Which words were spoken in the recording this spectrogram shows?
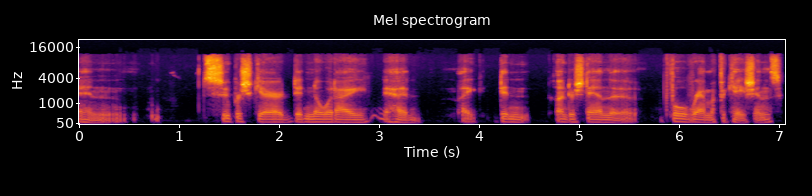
and super scared didn't know what i had like didn't understand the full ramifications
